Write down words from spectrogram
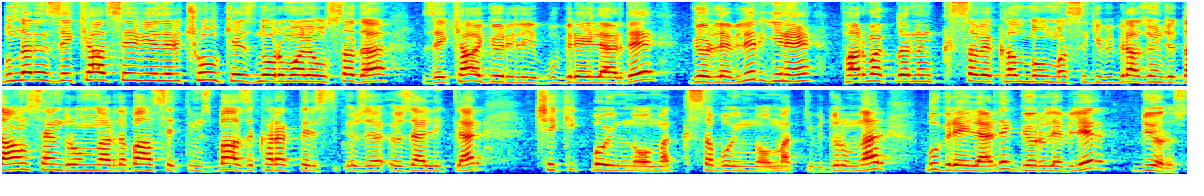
Bunların zeka seviyeleri çoğu kez normal olsa da zeka göreliği bu bireylerde görülebilir. Yine parmaklarının kısa ve kalın olması gibi biraz önce Down sendromlarda bahsettiğimiz bazı karakteristik öze- özellikler çekik boyunlu olmak, kısa boyunlu olmak gibi durumlar bu bireylerde görülebilir diyoruz.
